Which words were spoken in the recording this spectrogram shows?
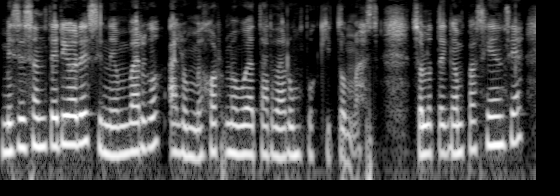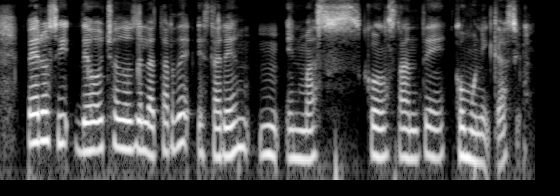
meses anteriores. Sin embargo, a lo mejor me voy a tardar un poquito más. Solo tengan paciencia, pero sí, de 8 a 2 de la tarde estaré en más constante comunicación.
